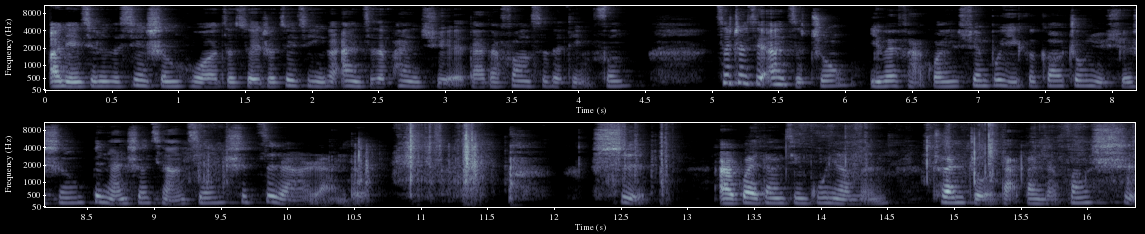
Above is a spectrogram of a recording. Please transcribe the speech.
而年轻人的性生活则随着最近一个案子的判决达到放肆的顶峰。在这件案子中，一位法官宣布一个高中女学生被男生强奸是自然而然的是，而怪当今姑娘们穿着打扮的方式。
